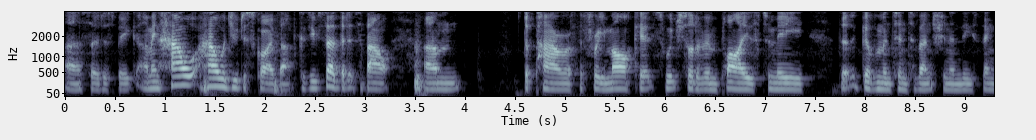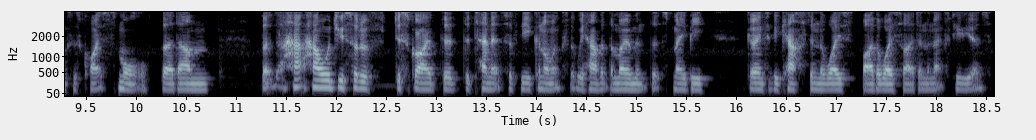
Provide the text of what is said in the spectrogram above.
uh, so to speak. I mean, how how would you describe that? Because you've said that it's about um, the power of the free markets, which sort of implies to me that government intervention in these things is quite small. But um, but how, how would you sort of describe the the tenets of the economics that we have at the moment that's maybe going to be cast in the waste by the wayside in the next few years?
